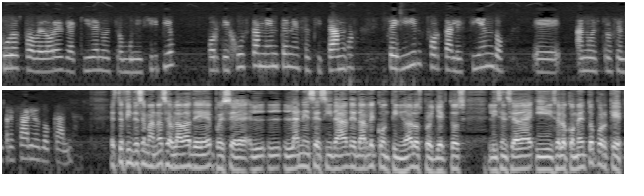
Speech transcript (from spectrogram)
puros proveedores de aquí de nuestro municipio, porque justamente necesitamos seguir fortaleciendo eh, a nuestros empresarios locales. Este fin de semana se hablaba de pues eh, la necesidad de darle continuidad a los proyectos, licenciada, y se lo comento porque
